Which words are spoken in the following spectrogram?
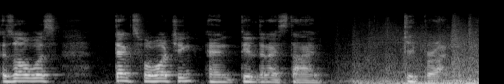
as always, thanks for watching and till the next time, keep running.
